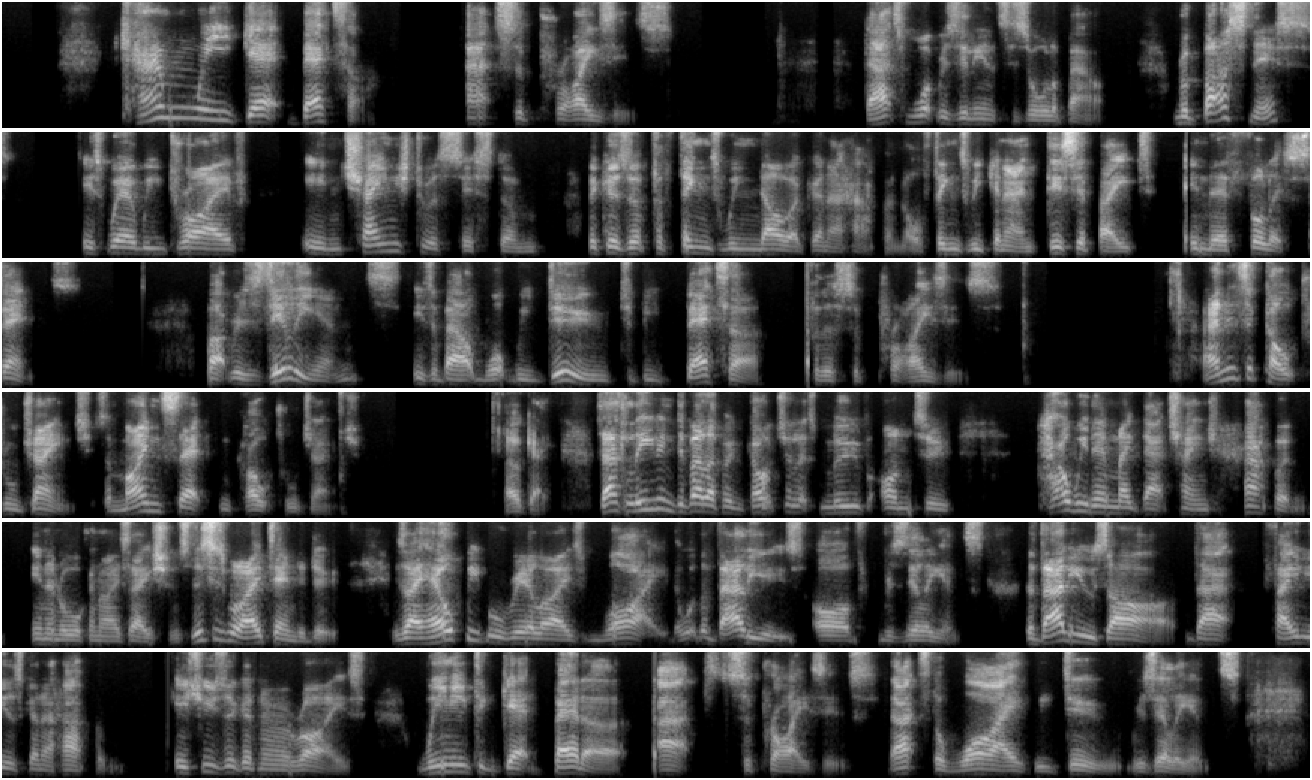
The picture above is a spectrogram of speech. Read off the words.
Can we get better at surprises? That's what resilience is all about. Robustness is where we drive in change to a system because of for things we know are going to happen or things we can anticipate in their fullest sense. But resilience is about what we do to be better for the surprises. And it's a cultural change. It's a mindset and cultural change. Okay, so that's leading developing culture. Let's move on to how we then make that change happen in an organization. So this is what I tend to do, is I help people realize why, what the values of resilience. The values are that failure is going to happen, issues are going to arise. We need to get better at surprises. That's the why we do resilience.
